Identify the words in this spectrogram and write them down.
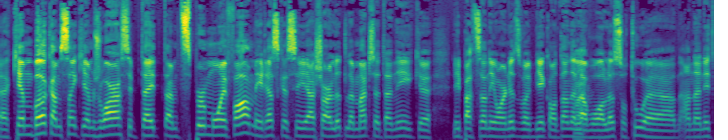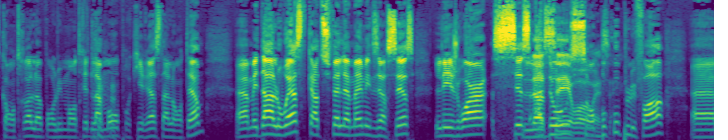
Euh, Kemba, comme cinquième joueur, c'est peut-être un petit peu moins fort, mais il reste que c'est à Charlotte le match cette année et que les partisans des Hornets vont être bien contents de Ouais. l'avoir là, surtout euh, en année de contrat là, pour lui montrer de l'amour pour qu'il reste à long terme. Euh, mais dans l'Ouest, quand tu fais le même exercice, les joueurs 6 Là, à 12 c'est- ouais, sont beaucoup plus forts. Ben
